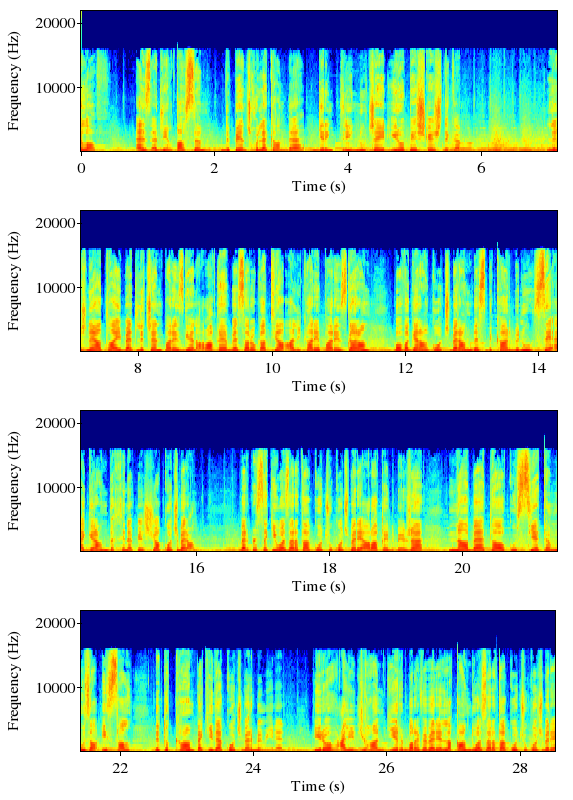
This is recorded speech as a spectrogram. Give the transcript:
Silav. Ez Edlin Qasim di pênc xulekan de giringtirîn nûçeyên îro pêşkeş dikim. Lejneya taybet li çend parêzgehên Iraqê be serokatiya alîkarê parêzgaran bovegeran koçberan dest bikar bin û sê egeran dixine pêşiya koçberan. berpirsekî wezareta koç û koçberê Iraqê dibêje nabe ta ku siyê temuza îsal di tu kampekî de koçber bimînin. ئیرۆ علی جیهانگیر بڕێفەبەرێ لە قاند وەسەرەتا کۆچ و کۆچبەرێ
